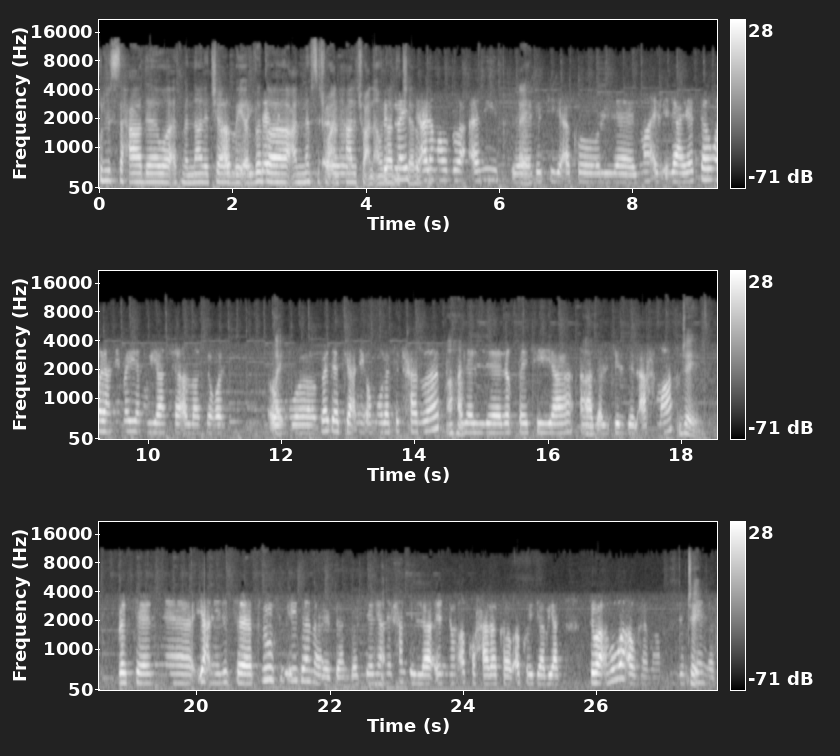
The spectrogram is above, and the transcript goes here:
كل السعادة وأتمنى لك يا ربي الرضا. عن نفسك وعن أه، حالك وعن أولادك يا سمعت على ربي موضوع أنيس أي. قلت لي أكو الماء الالهي هسه هو يعني بين وياه إن شاء الله شغل طيب. وبدت يعني أموره تتحرك أها. على ال- رقيتيه هذا الجلد الأحمر جيد بس يعني لسه فلوس بايده ما يبان بس يعني الحمد لله إنه أكو حركة وأكو إيجابيات سواء هو أو همام الاثنين. نفس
